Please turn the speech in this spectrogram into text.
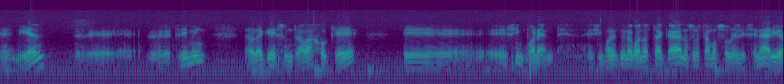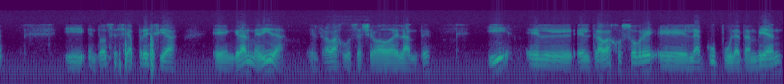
eh, Miguel desde, desde el streaming. La verdad que es un trabajo que eh, es imponente. Es imponente uno cuando está acá nosotros estamos sobre el escenario y entonces se aprecia en gran medida el trabajo que se ha llevado adelante y el, el trabajo sobre eh, la cúpula también.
